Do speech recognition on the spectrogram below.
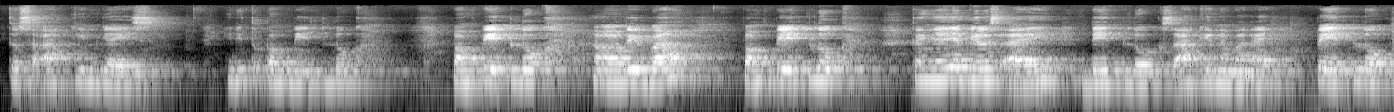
Ito sa akin guys, hindi to pang date look, pang pet look, uh, di ba? Pang pet look. Kay Yaya Bells ay date look, sa akin naman ay pet look.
